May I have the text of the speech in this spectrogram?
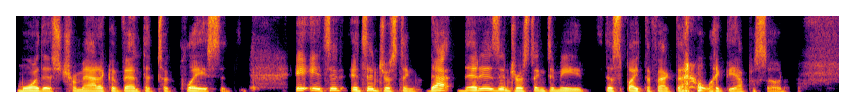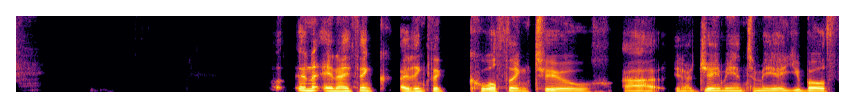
more this traumatic event that took place. It, it, it's it's interesting. That that is interesting to me, despite the fact that I don't like the episode. And and I think I think the cool thing too, uh, you know, Jamie and Tamia, you both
